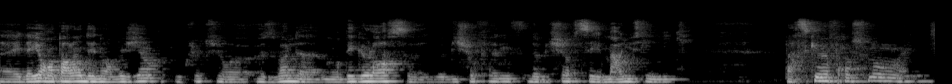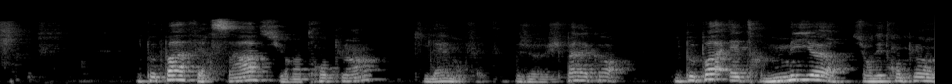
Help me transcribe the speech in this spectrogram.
Euh, Et d'ailleurs, en parlant des Norvégiens, pour conclure sur euh, Oswald, euh, mon dégueulasse de Bischoffen, de Bischoff, c'est Marius Lindvik. Parce que franchement, il, il peut pas faire ça sur un tremplin qu'il aime en fait. Je, je suis pas d'accord. il peut pas être meilleur sur des tremplins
